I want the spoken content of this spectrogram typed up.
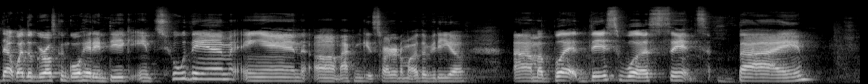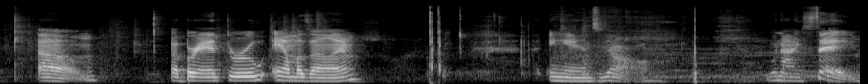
That way the girls can go ahead and dig into them and um, I can get started on my other video. Um, but this was sent by um, a brand through Amazon. And y'all, when I say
